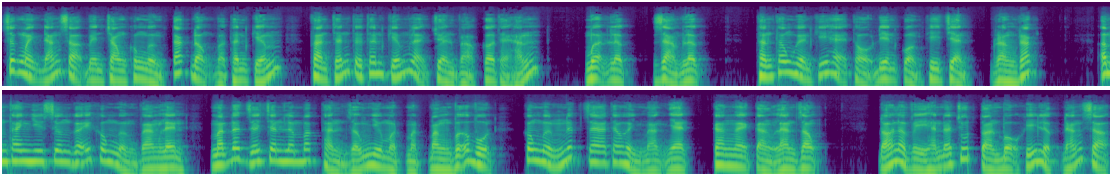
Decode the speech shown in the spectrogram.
sức mạnh đáng sợ bên trong không ngừng tác động vào thân kiếm, phản chấn từ thân kiếm lại truyền vào cơ thể hắn. Mượn lực, giảm lực, thần thông huyền khí hệ thổ điên cuồng thi triển, răng rắc. Âm thanh như xương gãy không ngừng vang lên, mặt đất dưới chân Lâm Bắc Thần giống như một mặt băng vỡ vụn, không ngừng nứt ra theo hình mạng nhện, càng ngày càng lan rộng. Đó là vì hắn đã chút toàn bộ khí lực đáng sợ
